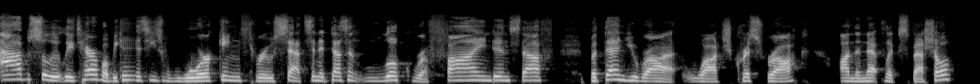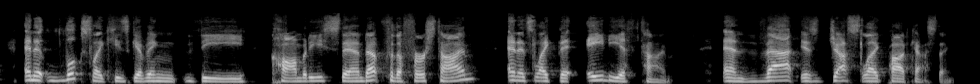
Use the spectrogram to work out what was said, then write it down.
Absolutely terrible because he's working through sets and it doesn't look refined and stuff. But then you watch Chris Rock on the Netflix special and it looks like he's giving the comedy stand up for the first time and it's like the 80th time and that is just like podcasting.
